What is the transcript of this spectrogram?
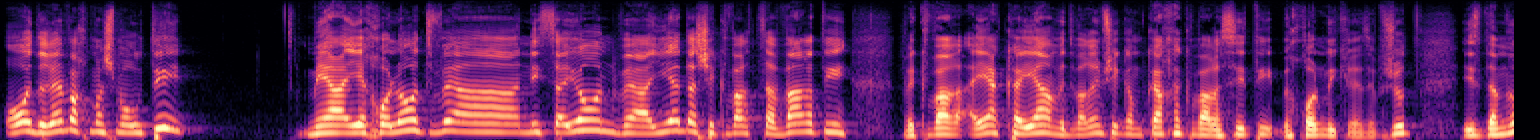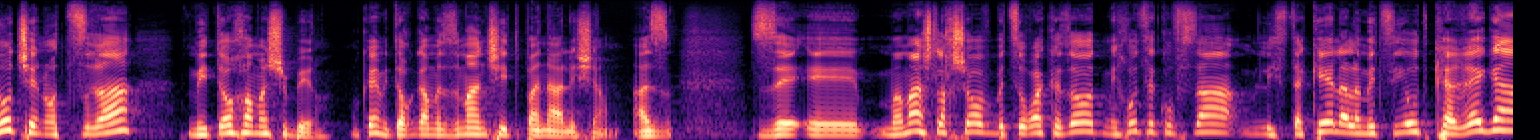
עוד רווח משמעותי מהיכולות והניסיון והידע שכבר צברתי וכבר היה קיים ודברים שגם ככה כבר עשיתי בכל מקרה. זה פשוט הזדמנות שנוצרה מתוך המשבר, אוקיי? מתוך גם הזמן שהתפנה לי שם. אז זה אה, ממש לחשוב בצורה כזאת, מחוץ לקופסה, להסתכל על המציאות כרגע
